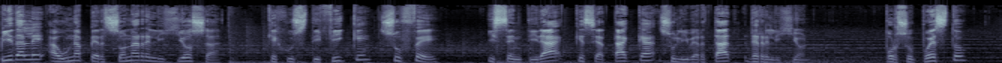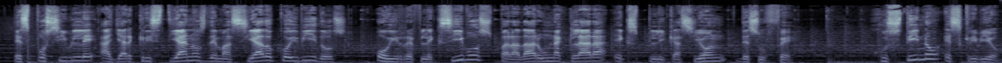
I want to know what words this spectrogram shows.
pídale a una persona religiosa que justifique su fe y sentirá que se ataca su libertad de religión. Por supuesto, es posible hallar cristianos demasiado cohibidos o irreflexivos para dar una clara explicación de su fe. Justino escribió,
